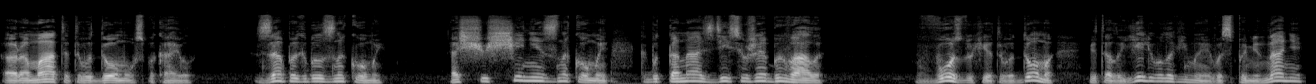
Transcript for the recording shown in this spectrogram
аромат этого дома успокаивал. Запах был знакомый, ощущение знакомое, как будто она здесь уже бывала. В воздухе этого дома витало еле уловимое воспоминание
